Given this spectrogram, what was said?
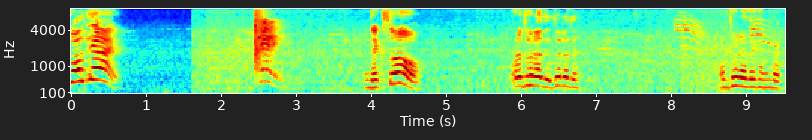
জলদি আয়। দেখছ? ওরা ধরে দে ধরে দে। ও ধরে দেখেন দেখ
